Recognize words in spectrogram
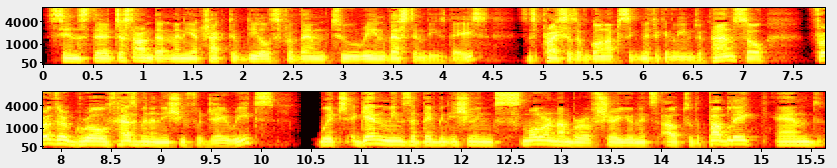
since there just aren't that many attractive deals for them to reinvest in these days, since prices have gone up significantly in Japan. So Further growth has been an issue for J REITs, which again means that they've been issuing smaller number of share units out to the public. And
